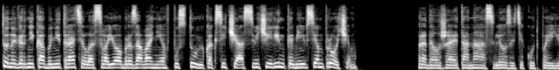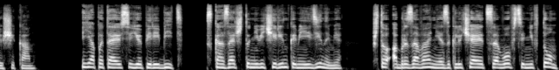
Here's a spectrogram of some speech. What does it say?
то наверняка бы не тратила свое образование впустую, как сейчас, с вечеринками и всем прочим. Продолжает она, а слезы текут по ее щекам. Я пытаюсь ее перебить, сказать, что не вечеринками едиными, что образование заключается вовсе не в том,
